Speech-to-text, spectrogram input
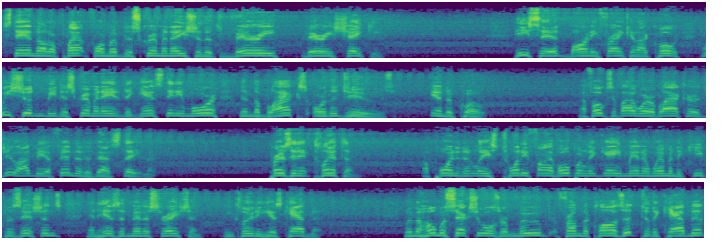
stand on a platform of discrimination that's very, very shaky. He said, Barney Frank, and I quote, we shouldn't be discriminated against any more than the blacks or the Jews. End of quote. Now, folks, if I were a black or a Jew, I'd be offended at that statement. President Clinton appointed at least 25 openly gay men and women to key positions in his administration, including his cabinet. When the homosexuals were moved from the closet to the cabinet,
